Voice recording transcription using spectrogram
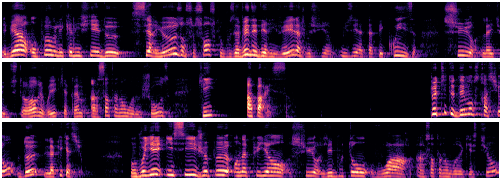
eh bien on peut les qualifier de sérieuses en ce sens que vous avez des dérivés. Là je me suis amusé à taper quiz sur l'iTunes Store et vous voyez qu'il y a quand même un certain nombre de choses qui apparaissent. Petite démonstration de l'application. Donc vous voyez ici je peux en appuyant sur les boutons voir un certain nombre de questions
